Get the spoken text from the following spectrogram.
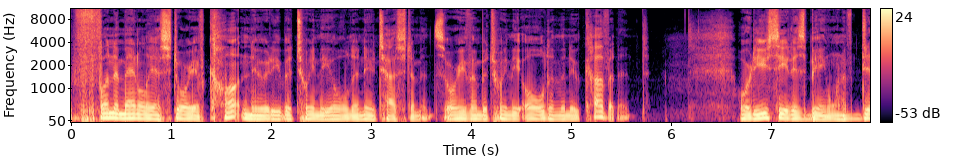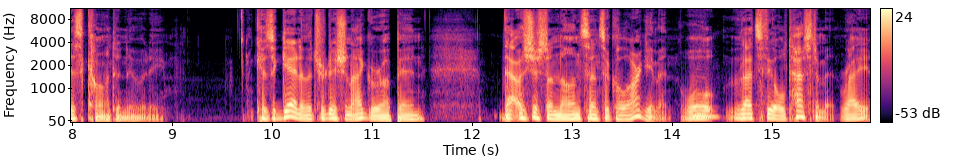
fundamentally a story of continuity between the Old and New Testaments, or even between the Old and the New Covenant? Or do you see it as being one of discontinuity? Because again, in the tradition I grew up in, that was just a nonsensical argument. Well, that's the Old Testament, right?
